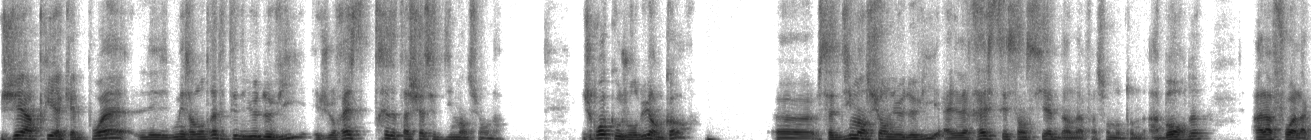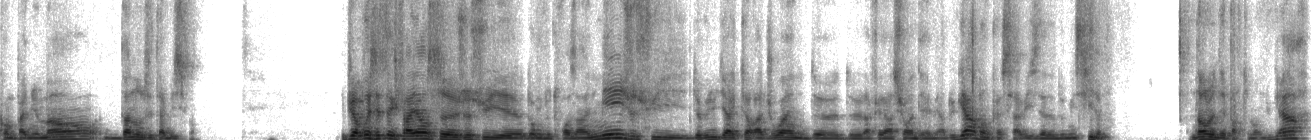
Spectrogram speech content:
j'ai appris à quel point les maisons de étaient des lieux de vie et je reste très attaché à cette dimension-là. Je crois qu'aujourd'hui encore, euh, cette dimension lieu de vie, elle reste essentielle dans la façon dont on aborde à la fois l'accompagnement dans nos établissements. Et puis après cette expérience, je suis euh, donc de trois ans et demi, je suis devenu directeur adjoint de, la Fédération intérimaire du Gard, donc un service d'aide à domicile dans le département du Gard.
